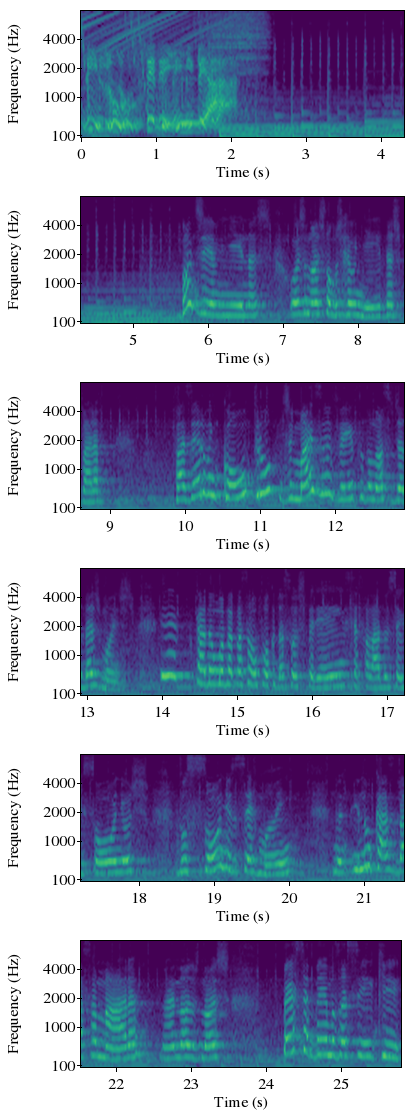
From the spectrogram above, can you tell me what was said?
Bizu CBMPA. Bom dia, meninas. Hoje nós estamos reunidas para fazer um encontro de mais um evento do nosso Dia das Mães. E cada uma vai passar um pouco da sua experiência, falar dos seus sonhos, do sonho de ser mãe. E no caso da Samara, né, nós, nós percebemos assim que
